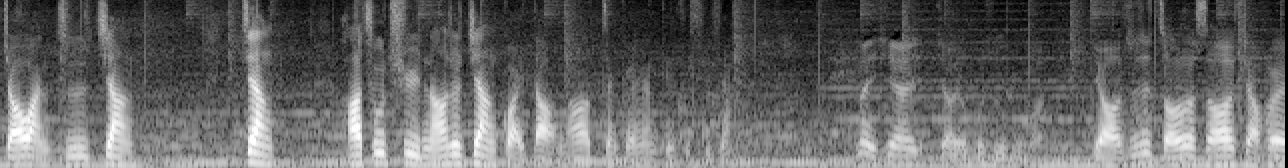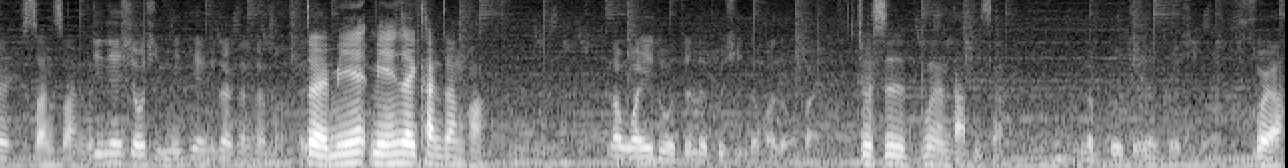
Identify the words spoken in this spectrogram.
脚腕就是这样这样滑出去，然后就这样拐到，然后整个人跌出去这样。那你现在脚有不舒服吗？有，就是走路的时候脚会酸酸的。今天休息，明天再看看嘛。对，明天明天再看状况，嗯那万一如果真的不行的话怎么办？就是不能打比赛。那不会觉得很可惜吗？会啊，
